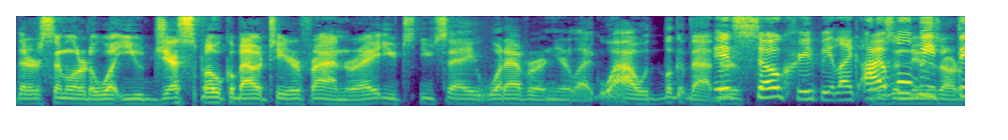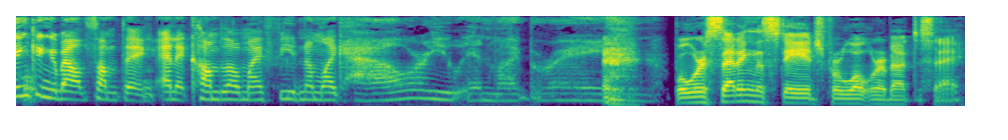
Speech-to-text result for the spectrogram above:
that are similar to what you just spoke about to your friend, right? You you say whatever, and you're like, "Wow, look at that." It's so creepy. Like I will be article. thinking about something and it comes on my feed and I'm like, how are you in my brain? but we're setting the stage for what we're about to say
